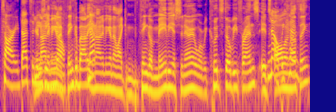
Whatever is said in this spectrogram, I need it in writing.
Sorry, that's an You're easy not even no. gonna think about it. Nope. You're not even gonna like think of maybe a scenario where we could still be friends. It's no, all or nothing.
